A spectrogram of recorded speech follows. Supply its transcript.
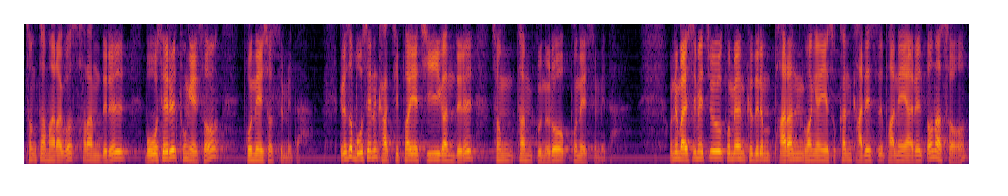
정탐하라고 사람들을 모세를 통해서 보내셨습니다. 그래서 모세는 각 지파의 지휘관들을 정탐꾼으로 보냈습니다. 오늘 말씀에 쭉 보면 그들은 바란 광야에 속한 가데스 바네아를 떠나서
